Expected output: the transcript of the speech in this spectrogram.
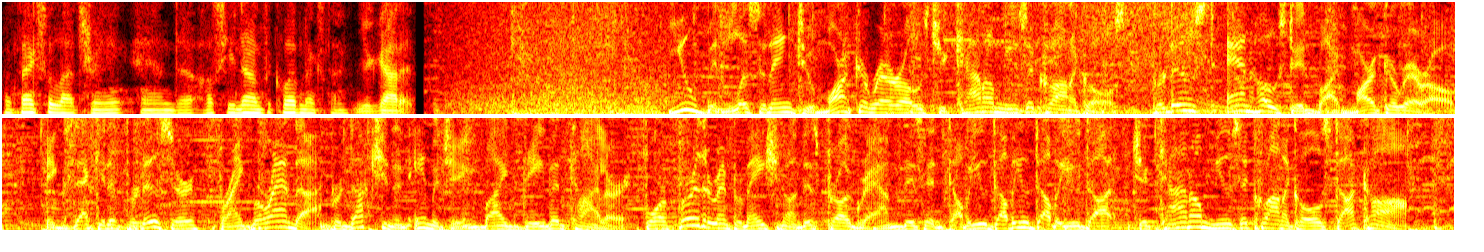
Well, thanks a lot, Trini, and uh, I'll see you down at the club next time. You got it. You've been listening to Mark Guerrero's Chicano Music Chronicles, produced and hosted by Mark Guerrero. Executive producer Frank Miranda. Production and imaging by David Tyler. For further information on this program, visit www.chicanomusicchronicles.com.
